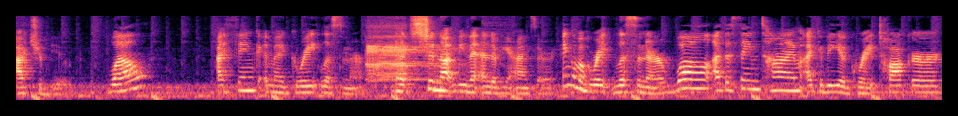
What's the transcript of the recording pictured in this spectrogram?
attribute? Well, I think I'm a great listener. That should not be the end of your answer. I think I'm a great listener. Well, at the same time, I could be a great talker.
